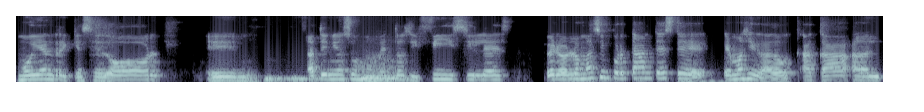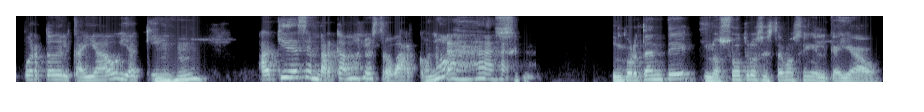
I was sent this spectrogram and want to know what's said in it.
muy enriquecedor, eh, ha tenido sus momentos difíciles, pero lo más importante es que hemos llegado acá al puerto del Callao y aquí, aquí desembarcamos nuestro barco, ¿no? Importante, nosotros estamos en el Callao.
